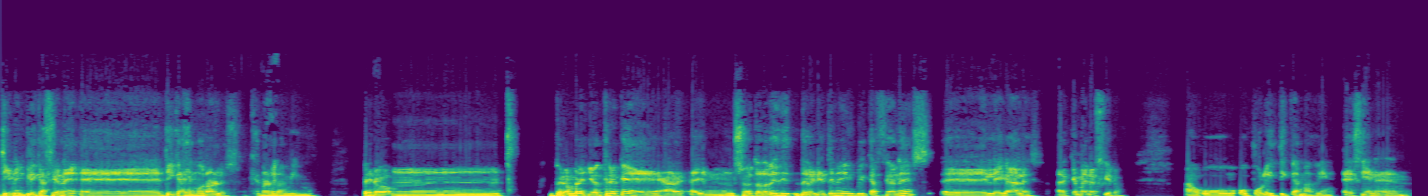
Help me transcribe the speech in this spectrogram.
tiene implicaciones éticas y morales, que no es lo mismo. Pero mm, pero hombre, yo creo que sobre todo debería tener implicaciones eh, legales. ¿A qué me refiero? o, políticas más bien. Es decir, en,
